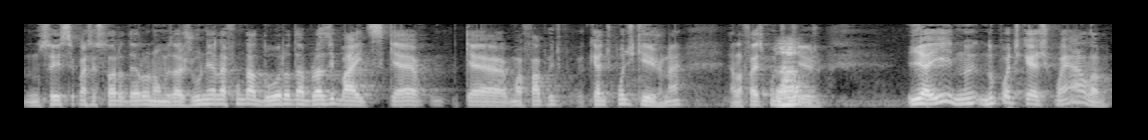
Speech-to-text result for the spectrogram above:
Não sei se você conhece a história dela ou não, mas a Júnia é fundadora da Brasibites, que é, que é uma fábrica de, que é de pão de queijo, né? Ela faz pão uhum. de queijo. E aí, no, no, podcast com ela,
